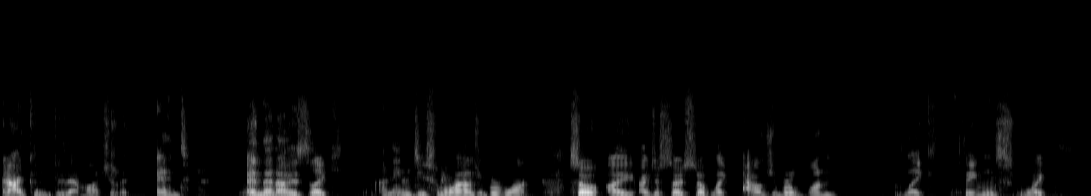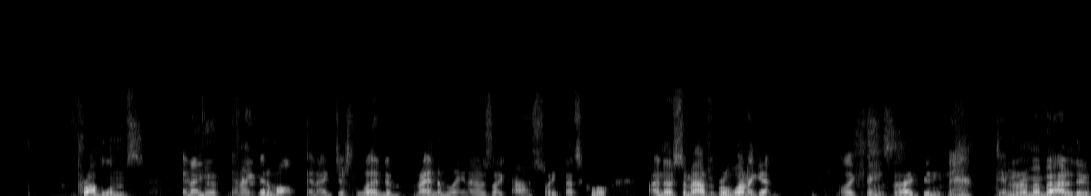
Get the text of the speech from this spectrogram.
And I couldn't do that much of it. and and then I was like, I need to do some more algebra one. So I I just searched up like algebra one, like things like problems, and I Yeah. and I did them all, and I just learned them randomly, and I was like, ah, sweet, that's cool. I know some algebra one again, like things that I didn't didn't remember how to do.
